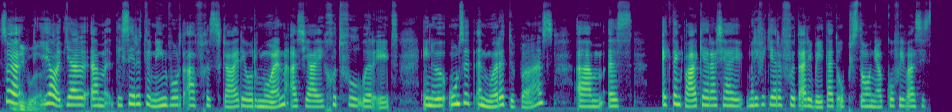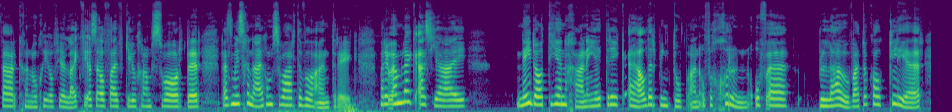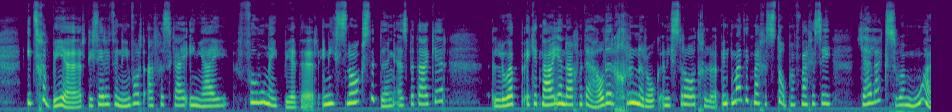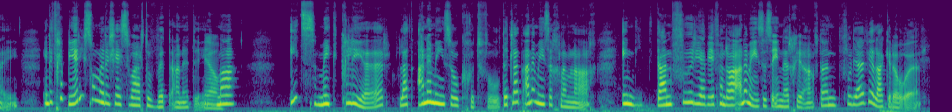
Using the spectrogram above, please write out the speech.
So ja, jou ehm um, die serotonien word afgeskei, die hormoon as jy goed voel oor iets en hoe ons dit in mode toepas, ehm um, is ek dink baie keer as jy met die verkeerde voet uit die bed uit opstaan, jou koffie was nie sterk genoeg nie of jy lyk vir jouself 5 kg swaarder, dan is mens geneig om swaar te wil aantrek. Maar die oomblik as jy net daarteen gaan en jy trek 'n helder pink top aan of 'n groen of 'n blou, wat ook al kleur, iets gebeur, die serotonien word afgeskei en jy voel net beter. En die snaakste ding is baie keer loop ek het nou eendag met 'n helder groen rok in die straat geloop en iemand het my gestop en vir my gesê jy lyk so mooi. En dit gebeur nie sommer as jy swart of wit aan het nie ja. maar iets met kleur laat ander mense ook goed voel. Dit laat ander mense glimlag en dan voer jy weer van daai ander mense se energie af. Dan voel jy weer lekker daaroor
